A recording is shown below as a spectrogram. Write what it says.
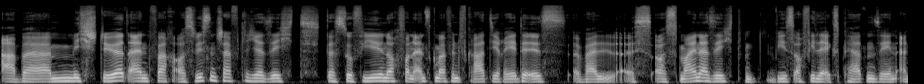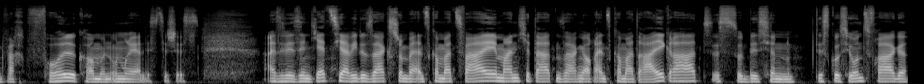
Aber mich stört einfach aus wissenschaftlicher Sicht, dass so viel noch von 1,5 Grad die Rede ist, weil es aus meiner Sicht und wie es auch viele Experten sehen, einfach vollkommen unrealistisch ist. Also wir sind jetzt ja, wie du sagst, schon bei 1,2. Manche Daten sagen auch 1,3 Grad. Ist so ein bisschen Diskussionsfrage.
